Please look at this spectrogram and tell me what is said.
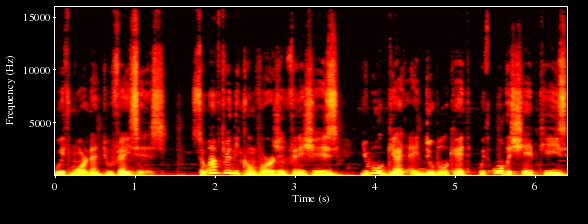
with more than two faces. So after the conversion finishes, you will get a duplicate with all the shape keys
